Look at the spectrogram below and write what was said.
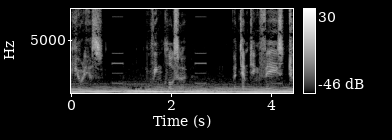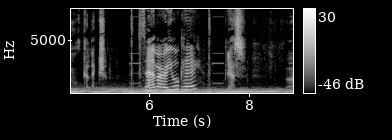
Curious. Moving closer. Attempting phase two connection. Sam, are you okay? Yes. Uh,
